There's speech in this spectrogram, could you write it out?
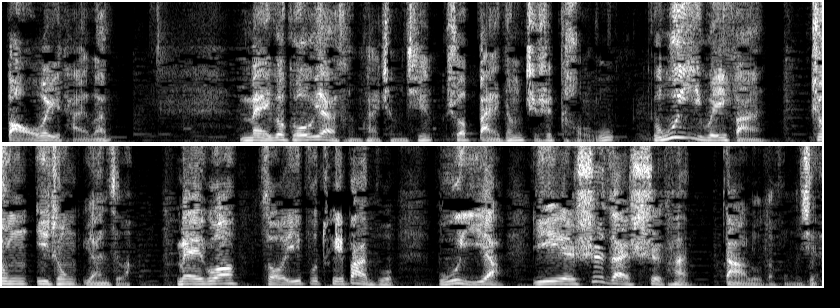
保卫台湾。美国国务院很快澄清说，拜登只是口误，无意违反中一中原则。美国走一步退半步，无疑啊也是在试探大陆的红线。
